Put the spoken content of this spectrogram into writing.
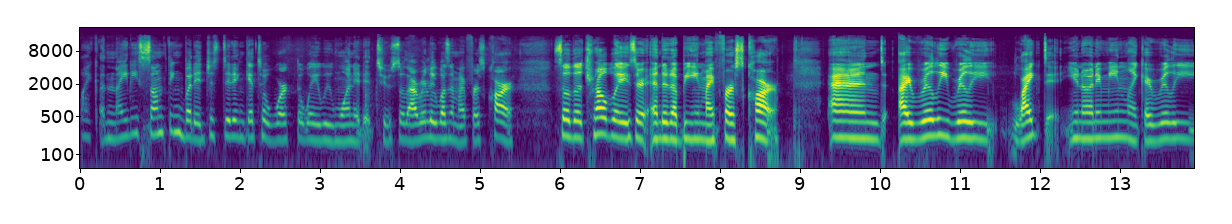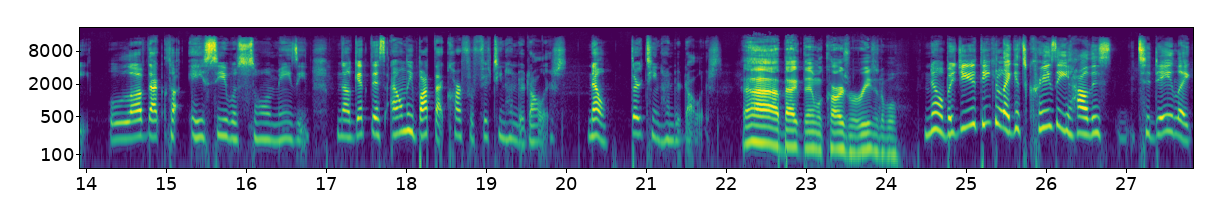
like a 90 something, but it just didn't get to work the way we wanted it to. So that really wasn't my first car. So the Trailblazer ended up being my first car. And I really, really liked it. You know what I mean? Like, I really loved that. The AC was so amazing. Now, get this I only bought that car for $1,500. No, $1,300. Ah, back then when cars were reasonable. No, but do you think like it's crazy how this today like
